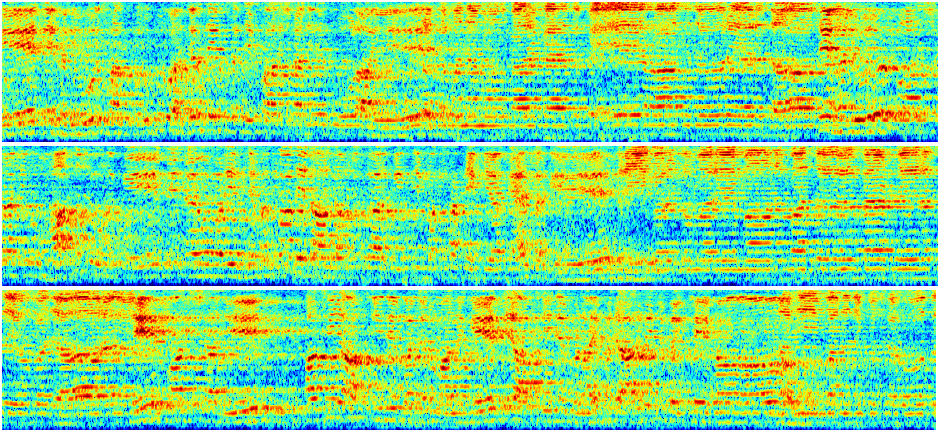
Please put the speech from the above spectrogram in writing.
ਗਏ ਤੇ ਹਜੂਰ ਸਤਿਗੁਰੂ ਗੁਰੂ ਅਰਜਨ ਦੇਵ ਸੱਚੇ ਪਾਤਸ਼ਾਹ ਜੀ ਦੇ ਕੋਲ ਆਏ। ਪ੍ਰਥਮ ਨਮੋ ਕਰ ਕਹਿਤ ਭੇ ਹਾਥ ਜੋੜ ਅਰਦਾਸ। ਤੇ ਹਜੂਰ ਪਾਤਸ਼ਾਹ ਜੀ ਨੂੰ ਹੱਥ ਜੋੜ ਕੇ ਤੇ ਐਵੇਂ ਬੜੀ ਨਿਮਰਤਾ ਦੇ ਨਾਲ ਨਮਸਕਾਰ ਕੀਤੀ ਮੱਥਾ ਟੇਕਿਆ ਕਹਿਣ ਲੱਗੇ। ਸ੍ਰੀ ਗੁਰ ਤੁਮਰੇ ਮਾਨ ਬਚ ਬੈਠੇ ਰਚਿਓ ਬਾਜ਼ਾਰ। हे ਪਾਤਸ਼ਾਹ ਜੀ ਅਸੀਂ ਆਪ ਜੀ ਦੇ ਵਚਨ ਮੰਨ ਕੇ ਤੇ ਆਪ ਜੀ ਦੇ ਬਣਾਏ ਬਾਜ਼ਾਰ ਵਿੱਚ ਬੈਠੇ ਹਾਂ। ਨਹੀਂ ਬਨਜ ਕੁਛ ਹੋਤ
